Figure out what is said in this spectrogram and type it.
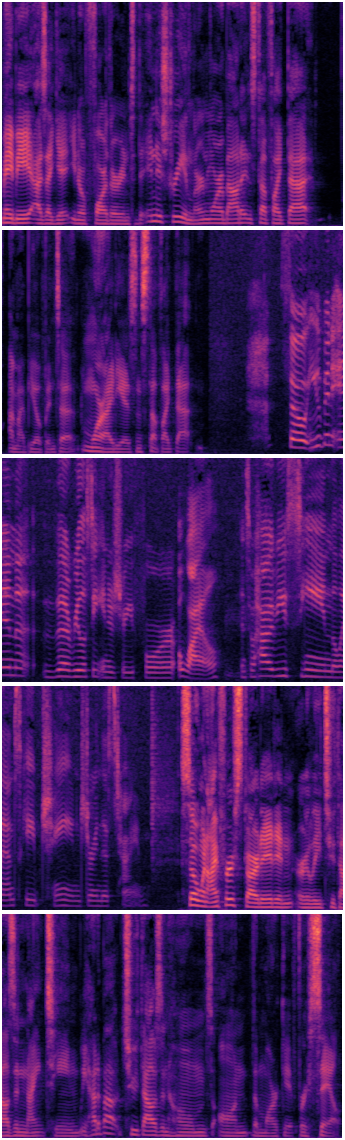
Maybe as I get you know farther into the industry and learn more about it and stuff like that, I might be open to more ideas and stuff like that. So you've been in the real estate industry for a while, and so how have you seen the landscape change during this time? So when I first started in early 2019, we had about 2,000 homes on the market for sale.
